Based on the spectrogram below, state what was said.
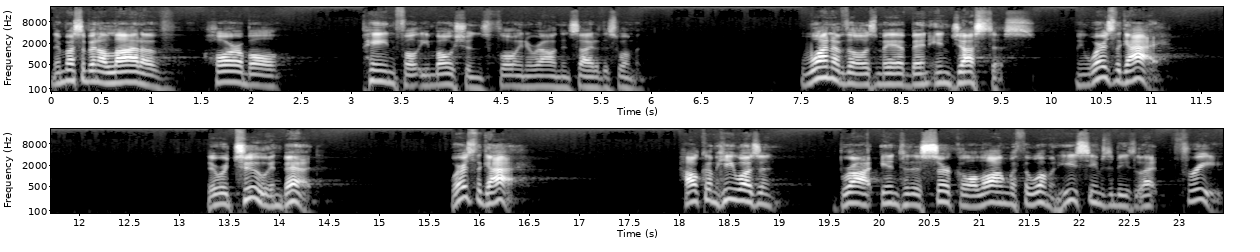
There must have been a lot of horrible painful emotions flowing around inside of this woman. One of those may have been injustice. I mean, where's the guy? There were two in bed. Where's the guy? How come he wasn't brought into this circle along with the woman? He seems to be let free.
